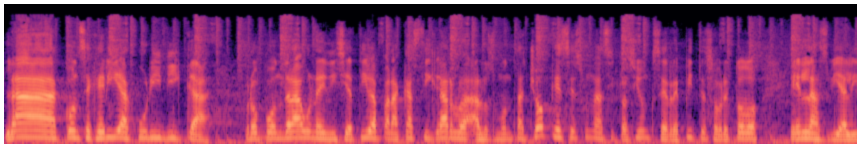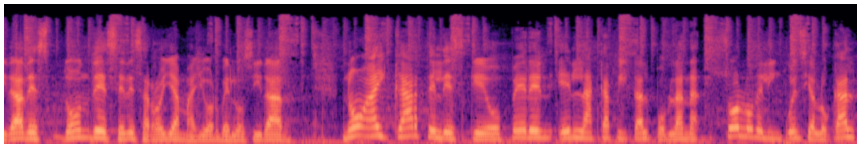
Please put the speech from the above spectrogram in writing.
La Consejería Jurídica propondrá una iniciativa para castigarlo a los montachoques. Es una situación que se repite sobre todo en las vialidades donde se desarrolla mayor velocidad. No hay cárteles que operen en la capital poblana, solo delincuencia local.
